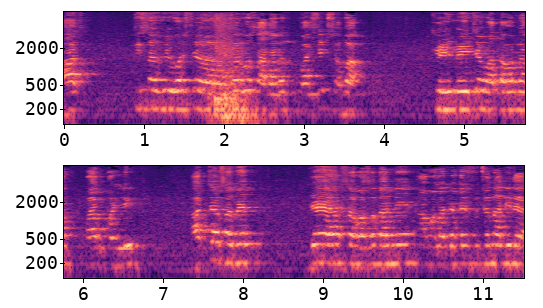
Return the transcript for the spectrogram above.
आज तिसावी वर्ष सर्वसाधारण वार्षिक सभा खेळीमेळीच्या वातावरणात पार पडली. आजच्या सभेत जे सभासदांनी आम्हाला ज्या काही सूचना दिल्या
